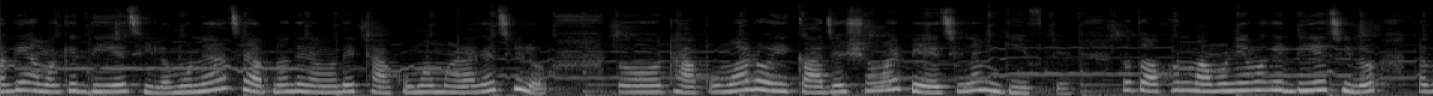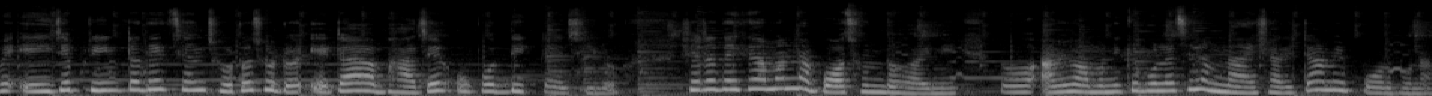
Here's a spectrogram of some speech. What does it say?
আগে আমাকে দিয়েছিল। মনে আছে আপনাদের আমাদের ঠাকুমা মারা গেছিল? তো ঠাকুমার ওই কাজের সময় পেয়েছিলাম গিফটে তো তখন মামুনি আমাকে দিয়েছিল, তবে এই যে প্রিন্টটা দেখছেন ছোট ছোট, এটা ভাজের উপর দিকটায় ছিল। সেটা দেখে আমার না পছন্দ হয়নি। তো আমি মামুনিকে বলেছিলাম, না, এই শাড়িটা আমি পরবো না।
